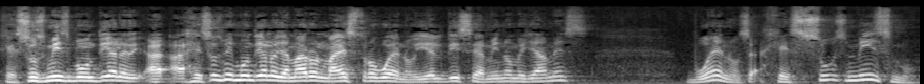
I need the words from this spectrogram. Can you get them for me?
Jesús mismo un día a Jesús mismo un día lo llamaron maestro bueno y él dice, "A mí no me llames bueno, o sea, Jesús mismo.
